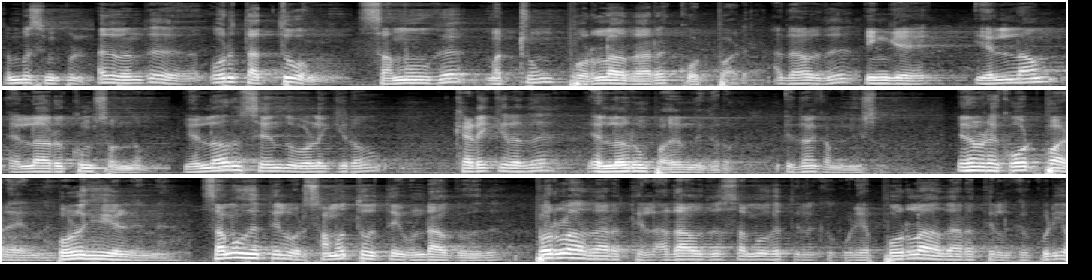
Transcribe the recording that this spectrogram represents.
ரொம்ப சிம்பிள். அது வந்து ஒரு தத்துவம் சமூக மற்றும் பொருளாதார கோட்பாடு. அதாவது இங்கே எல்லாம் எல்லாருக்கும் சொந்தம். எல்லோரும் சேர்ந்து உழைக்கிறோம் கிடைக்கிறத எல்லோரும் பகிர்ந்துக்கிறோம். இதுதான் கம்யூனிசம். இதனுடைய கோட்பாடு என்ன? கொள்கைகள் என்ன? சமூகத்தில் ஒரு சமத்துவத்தை உண்டாக்குவது பொருளாதாரத்தில் அதாவது சமூகத்தில் இருக்கக்கூடிய பொருளாதாரத்தில் இருக்கக்கூடிய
